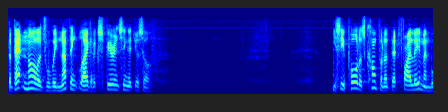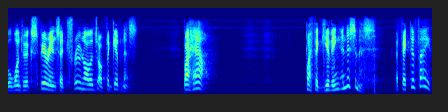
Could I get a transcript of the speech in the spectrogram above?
But that knowledge will be nothing like experiencing it yourself. You see, Paul is confident that Philemon will want to experience a true knowledge of forgiveness. By how? By forgiving Onesimus. Effective faith.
